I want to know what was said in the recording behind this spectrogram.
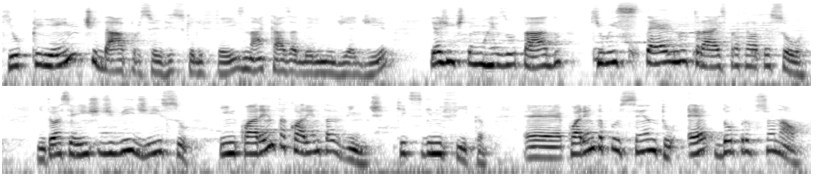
que o cliente dá para o serviço que ele fez na casa dele no dia a dia, e a gente tem um resultado que o externo traz para aquela pessoa. Então, assim, a gente divide isso em 40, 40, 20. O que, que significa? É, 40% é do profissional,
